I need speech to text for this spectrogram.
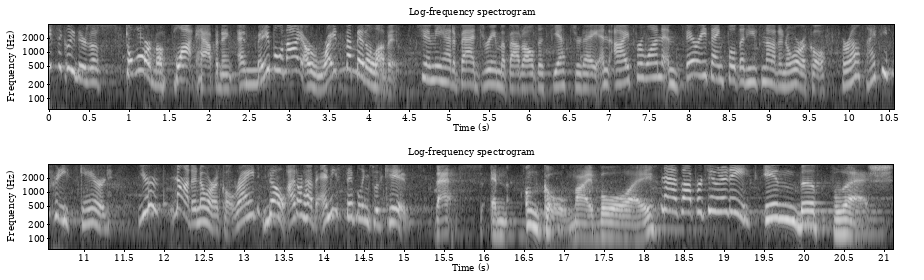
Basically, there's a storm of plot happening, and Mabel and I are right in the middle of it. Jimmy had a bad dream about all this yesterday, and I, for one, am very thankful that he's not an oracle, or else I'd be pretty scared. You're not an oracle, right? No, I don't have any siblings with kids. That's an uncle, my boy. Snazz Opportunity! In the flesh.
